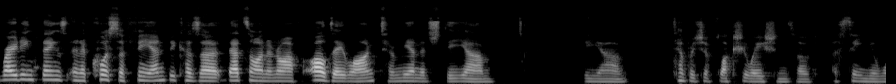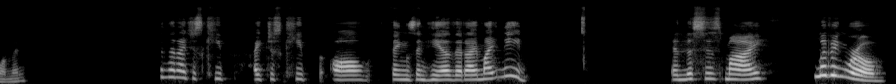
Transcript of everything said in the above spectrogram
writing things, and of course a fan because uh, that's on and off all day long to manage the um, the uh, temperature fluctuations of a senior woman. And then I just keep I just keep all things in here that I might need. And this is my living room.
